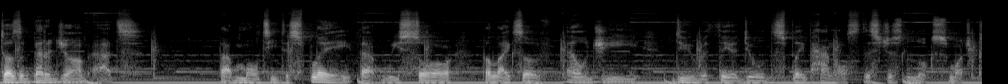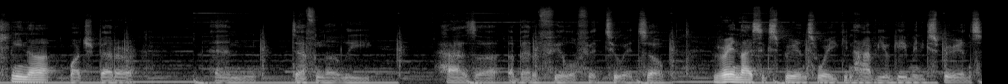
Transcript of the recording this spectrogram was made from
does a better job at that multi-display that we saw the likes of LG do with their dual display panels. This just looks much cleaner, much better, and definitely has a, a better feel or fit to it. So very nice experience where you can have your gaming experience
